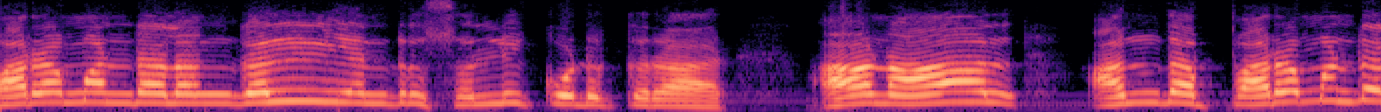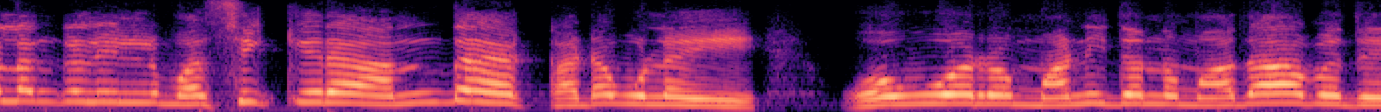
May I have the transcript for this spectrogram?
பரமண்டலங்கள் என்று சொல்லிக் கொடுக்கிறார். ஆனால் அந்த பரமண்டலங்களில் வசிக்கிற அந்த கடவுளை ஒவ்வொரு மனிதனும் அதாவது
